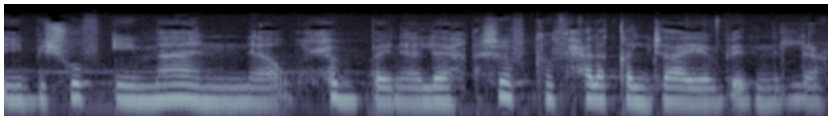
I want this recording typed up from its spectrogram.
يبي يشوف إيماننا وحبنا له. أشوفكم في الحلقة الجاية بإذن الله.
